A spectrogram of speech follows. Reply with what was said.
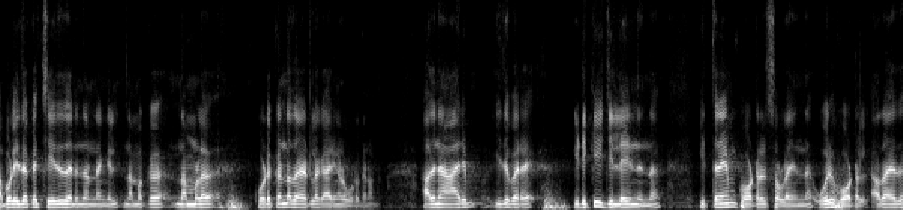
അപ്പോൾ ഇതൊക്കെ ചെയ്തു തരുന്നുണ്ടെങ്കിൽ നമുക്ക് നമ്മൾ കൊടുക്കേണ്ടതായിട്ടുള്ള കാര്യങ്ങൾ കൊടുക്കണം. അതിനാരും ഇതുവരെ ഇടുക്കി ജില്ലയിൽ നിന്ന് ഇത്രയും ഹോട്ടൽസ് ഉള്ളതിൽ നിന്ന് ഒരു ഹോട്ടൽ അതായത്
